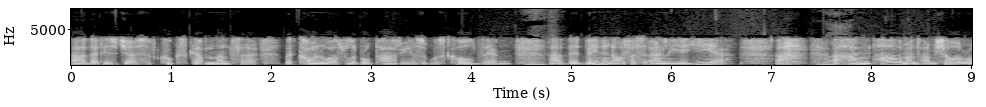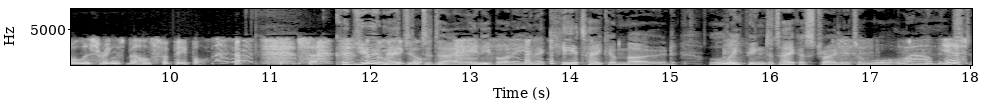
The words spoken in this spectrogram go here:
Uh, that is Joseph Cook's government, uh, the Commonwealth Liberal Party, as it was called then. Mm. they'd been in office only a year. Uh, wow. A hung parliament. I'm sure all this rings bells for people. Could you imagine today anybody in a caretaker mode leaping to take Australia to war? Well, yes,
